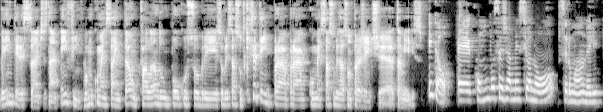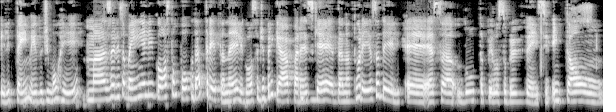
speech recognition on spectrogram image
bem interessantes, né? Enfim, vamos começar então falando um pouco sobre, sobre esse assunto. O que você tem para começar sobre esse assunto para a gente, é, Tamires? Então, é, como você já mencionou, mencionou, o ser humano ele, ele tem medo de morrer, mas ele também ele gosta um pouco da treta, né? Ele gosta de brigar, parece que é da natureza dele, é essa luta pela sobrevivência. Então,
